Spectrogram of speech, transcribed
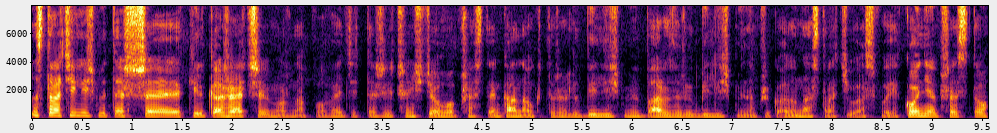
No, straciliśmy też e, kilka rzeczy, można powiedzieć, też i częściowo przez ten kanał, który lubiliśmy, bardzo lubiliśmy. Na przykład ona straciła swoje konie przez to,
